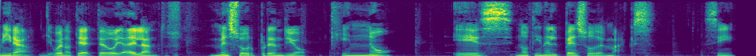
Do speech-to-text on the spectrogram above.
Mira, bueno, te, doy adelantos. Me sorprendió que no es, no tiene el peso del Max. ¿sí?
